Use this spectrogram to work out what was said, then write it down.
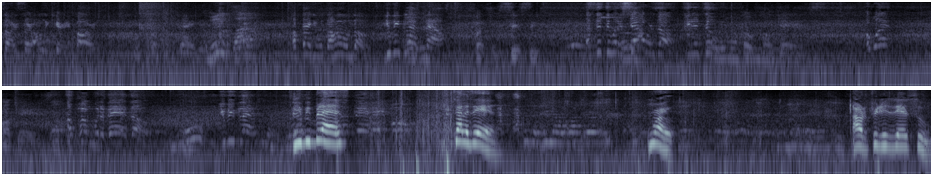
sorry, sir. I only carry cards. You thank you with the home, though. You be blessed now. Fuck you, sissy. A sissy with a shower, though. Get into it. Oh, punk ass. A what? Punk ass. A punk with a bad, though. You be blessed. You be blessed. Tell his ass. Right. I would have treated his ass too.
